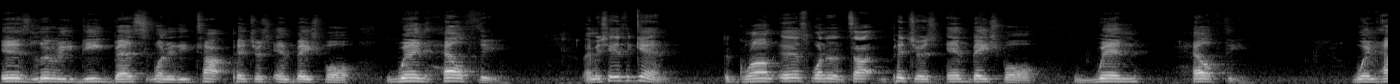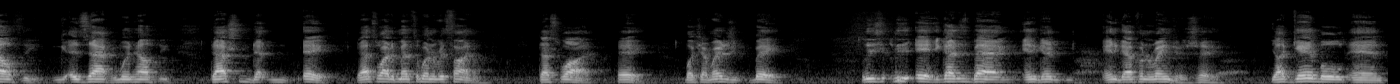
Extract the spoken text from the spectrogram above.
is literally the best, one of the top pitchers in baseball when healthy. Let me say this again. DeGrom is one of the top pitchers in baseball when healthy. When healthy. Exactly, when healthy. That's that hey, that's why the Mets are going to resign him. That's why. Hey. But y'all ready hey. At least, at least, hey, he got his bag and he got and he got from the Rangers. Hey. Y'all gambled and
